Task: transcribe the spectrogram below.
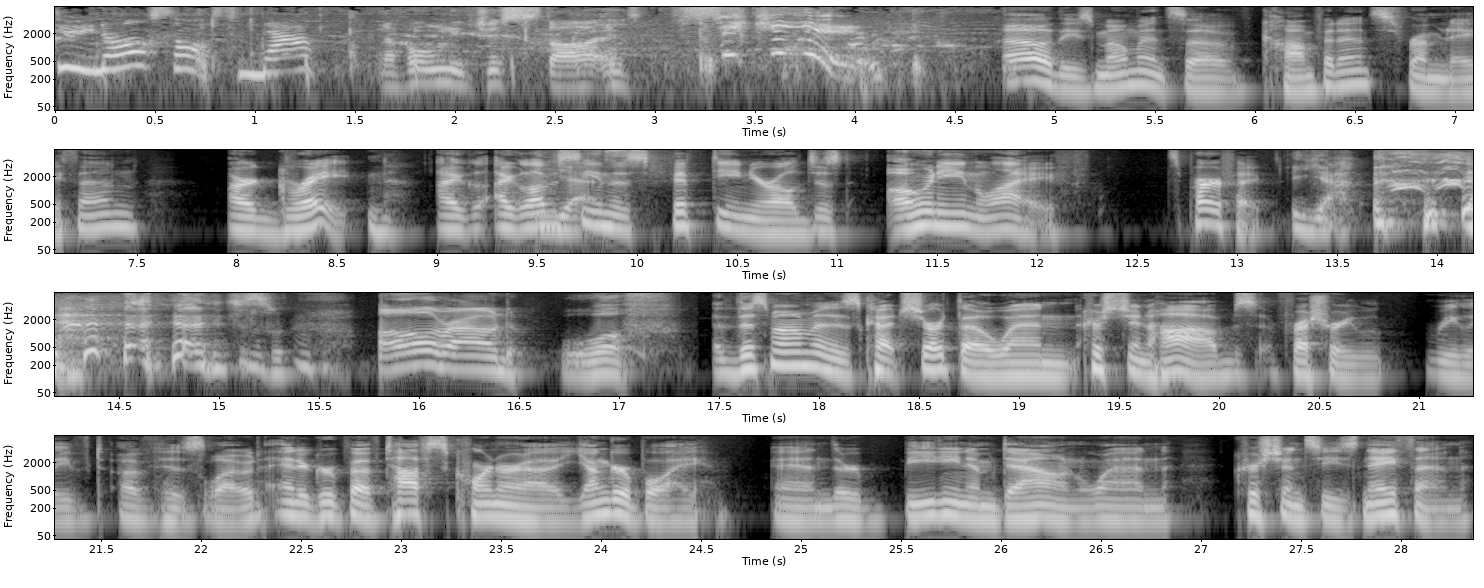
doing all sorts now. I've only just started. Sick of you! Oh, these moments of confidence from Nathan are great. I, I love seeing this 15 year old just owning life. It's perfect. Yeah. just all around woof. This moment is cut short though when Christian Hobbs, freshly relieved of his load, and a group of toughs corner a younger boy and they're beating him down when Christian sees Nathan.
